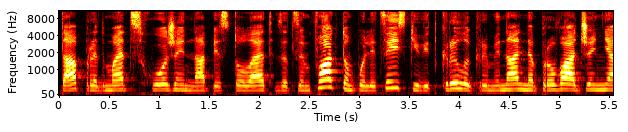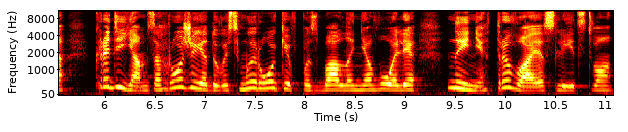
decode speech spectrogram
та предмет, схожий на пістолет. За цим фактом поліцейські відкрили кримінальне провадження. Крадіям загрожує до восьми років позбавлення волі. Нині триває слідство.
